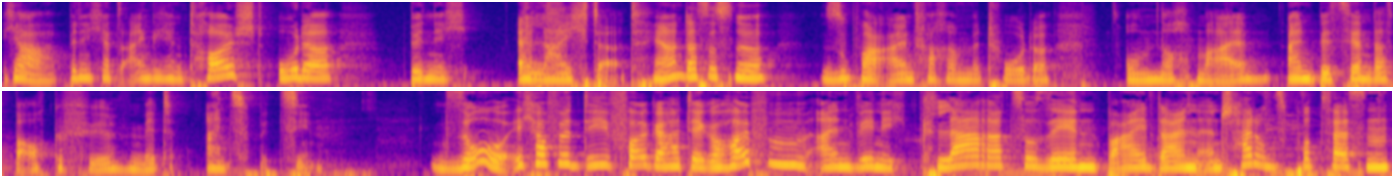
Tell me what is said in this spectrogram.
ja, bin ich jetzt eigentlich enttäuscht oder bin ich erleichtert? Ja, das ist eine super einfache Methode um nochmal ein bisschen das Bauchgefühl mit einzubeziehen. So, ich hoffe, die Folge hat dir geholfen, ein wenig klarer zu sehen bei deinen Entscheidungsprozessen.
